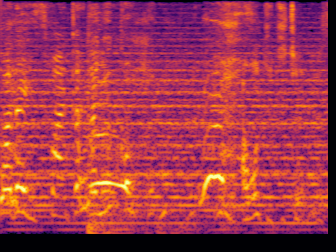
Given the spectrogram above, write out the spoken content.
Father is fine. Can, can you come? I want to teach her this.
